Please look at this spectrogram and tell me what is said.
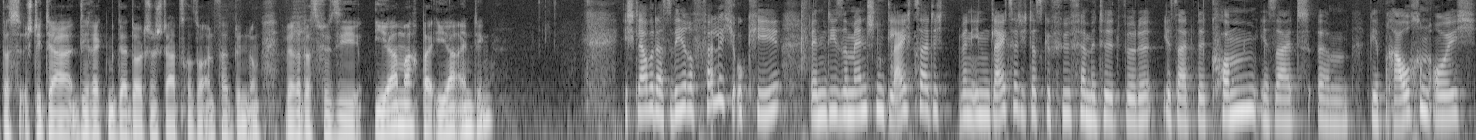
Das steht ja direkt mit der deutschen Staatsräson in Verbindung. Wäre das für Sie eher machbar, eher ein Ding? Ich glaube, das wäre völlig okay, wenn diese Menschen gleichzeitig, wenn ihnen gleichzeitig das Gefühl vermittelt würde, ihr seid willkommen, ihr seid, ähm, wir brauchen euch,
